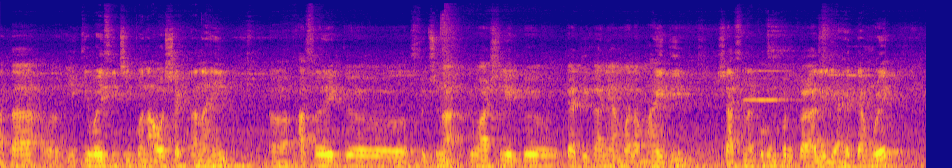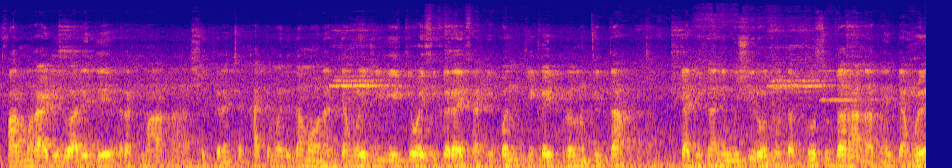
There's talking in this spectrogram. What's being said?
आता ई के वाय सीची पण आवश्यकता नाही. असं एक सूचना किंवा अशी एक त्या ठिकाणी आम्हाला माहिती शासनाकडून पण कळालेली आहे. त्यामुळे फार्मर आय डीद्वारे ते रकमा शेतकऱ्यांच्या खात्यामध्ये जमा होणार त्यामुळे जी ए के वाय सी करायसाठी पण जी काही प्रलंबितता त्या ठिकाणी उशीर होत होता तो सुद्धा राहणार नाही. त्यामुळे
